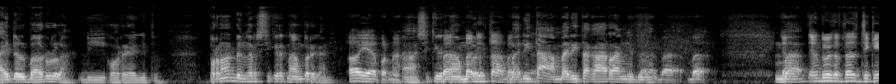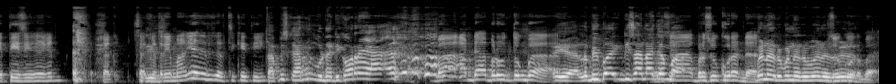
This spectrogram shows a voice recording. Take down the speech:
idol baru lah di Korea gitu. Pernah dengar Secret Number kan? Oh iya pernah. Ah, Secret Ba- Number. Mbak Dita, Mbak Dita Karang gitu kan. Mbak, Mbak. Mbak. Yang, yang dulu daftar JKT sih kan. Kagak kagak terima ya daftar JKT. Tapi sekarang udah di Korea. Mbak, Anda beruntung, Mbak. Iya, lebih baik di sana aja, Mbak. Bersyukur Anda. Bener, bener, bener. Bersyukur. Mbak.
